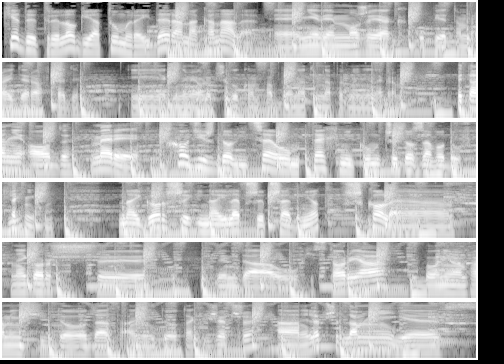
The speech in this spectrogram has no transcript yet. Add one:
Kiedy trylogia Tomb Raidera na kanale? e, Nie wiem, może jak kupię Tomb Raidera wtedy. I jak będę miał lepszego kompa, bo na tym na pewno nie nagram. Pytanie od Mary. Chodzisz do liceum, technikum czy do zawodówki? Technikum. Najgorszy i najlepszy przedmiot w szkole. E, najgorszy bym dał historia, bo nie mam pamięci do dat ani do takich rzeczy. A najlepszy dla mnie jest.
